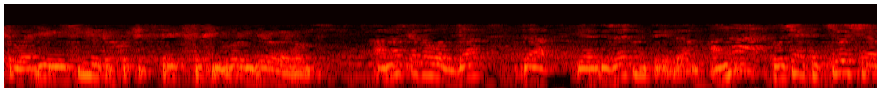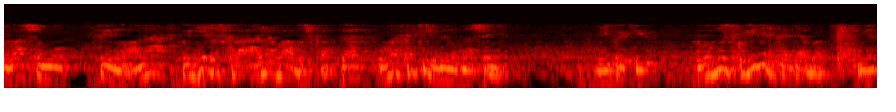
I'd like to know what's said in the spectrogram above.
что Владимир Михеенко хочет встретиться с Егором Бероевым. Она сказала «да». Да, я обязательно передам. Она, получается, теща вашему сыну. Она, вы дедушка, а она бабушка. Да. У вас какие взаимоотношения? Никаких. Вы внучку видели хотя бы? Нет.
